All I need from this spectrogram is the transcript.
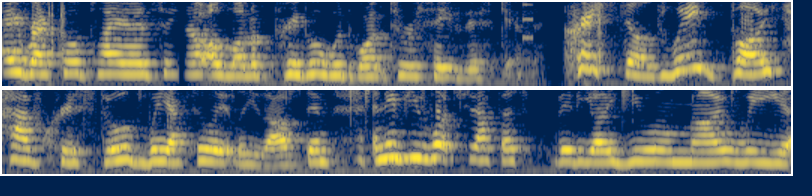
A record player so you know a lot of people would want to receive this gift. Crystals. We both have crystals. We absolutely love them. And if you watched our first video, you will know we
